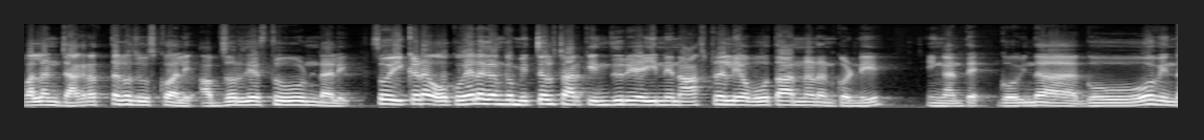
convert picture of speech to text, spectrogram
వాళ్ళని జాగ్రత్తగా చూసుకోవాలి అబ్జర్వ్ చేస్తూ ఉండాలి. సో ఇక్కడ ఒకవేళ కనుక మిచ్చల్ స్టార్కి ఇంజురీ అయ్యి నేను ఆస్ట్రేలియా పోతా అన్నాడు అనుకోండి ఇంకంతే. Govinda Govinda.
